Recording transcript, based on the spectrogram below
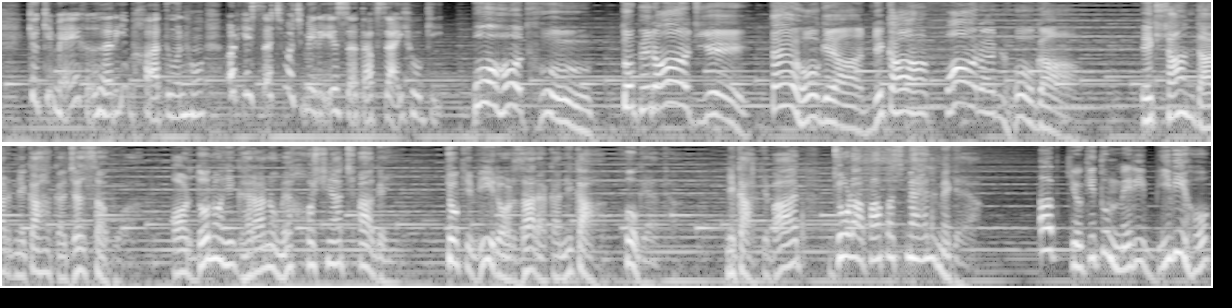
क्योंकि मैं एक गरीब खातून हूँ और ये सचमुच मेरी इज़्ज़त अफजाई होगी। बहुत खूब। तो फिर आज ये तय हो गया निकाह फ़ौरन होगा। एक शानदार निकाह का जलसा हुआ और दोनों ही घरानों में खुशियाँ छा गईं क्योंकि वीर और जारा का निकाह हो गया था। निकाह के बाद जोड़ा वापस महल में गया। अब क्योंकि तुम मेरी बीवी हो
